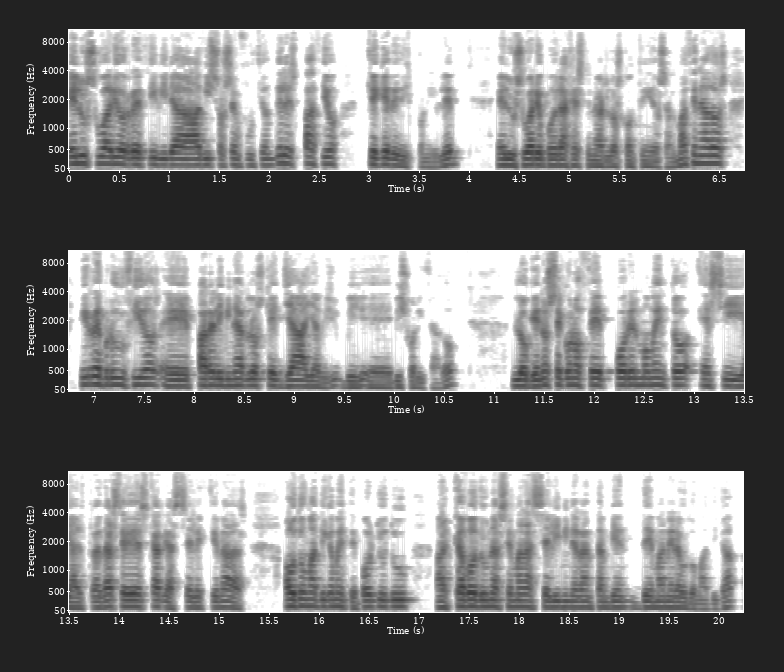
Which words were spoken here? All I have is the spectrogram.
el usuario recibirá avisos en función del espacio que quede disponible. El usuario podrá gestionar los contenidos almacenados y reproducidos eh, para eliminar los que ya haya eh, visualizado. Lo que no se conoce por el momento es si al tratarse de descargas seleccionadas automáticamente por YouTube, al cabo de una semana se eliminarán también de manera automática.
